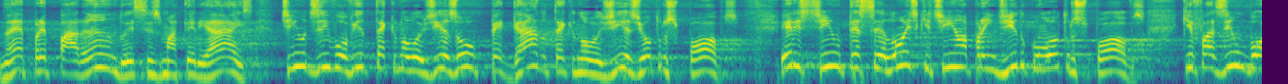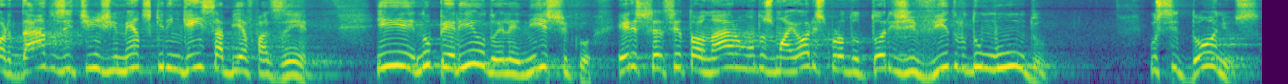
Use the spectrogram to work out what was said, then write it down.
né, preparando esses materiais, tinham desenvolvido tecnologias ou pegado tecnologias de outros povos. Eles tinham tecelões que tinham aprendido com outros povos, que faziam bordados e tingimentos que ninguém sabia fazer. E no período helenístico, eles se tornaram um dos maiores produtores de vidro do mundo. Os sidônios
